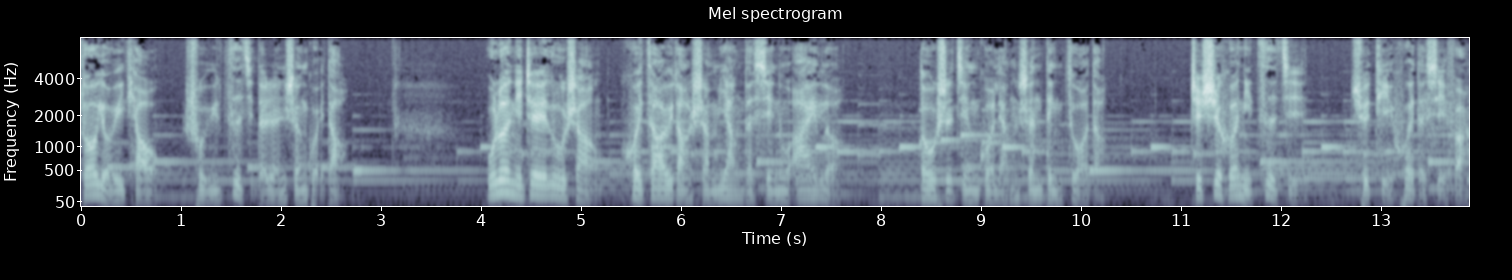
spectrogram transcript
都有一条属于自己的人生轨道。无论你这一路上会遭遇到什么样的喜怒哀乐，都是经过量身定做的，只适合你自己去体会的戏份儿。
